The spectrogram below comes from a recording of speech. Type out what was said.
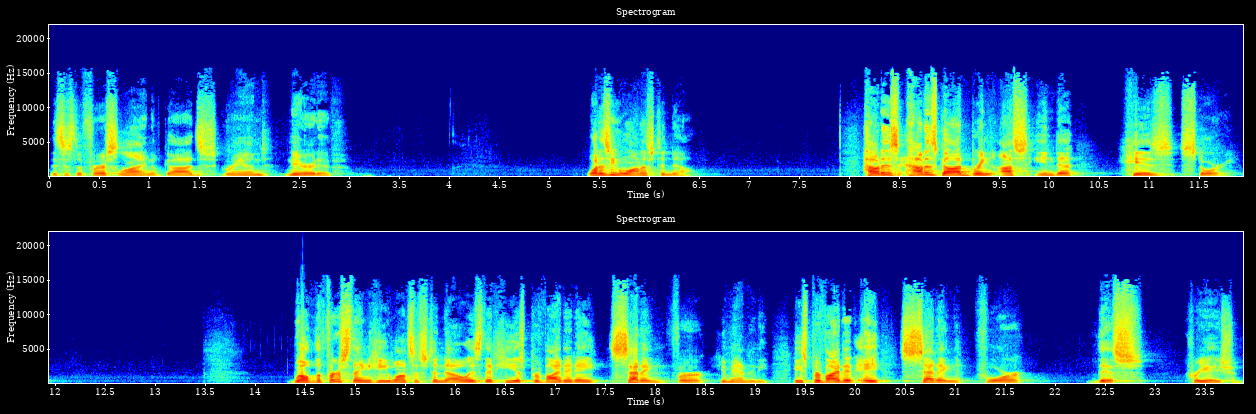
This is the first line of God's grand narrative. What does He want us to know? How does, how does God bring us into his story. Well, the first thing he wants us to know is that he has provided a setting for humanity. He's provided a setting for this creation.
